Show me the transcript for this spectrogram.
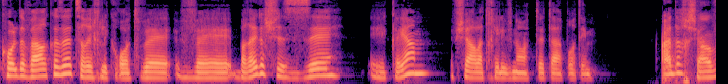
כל דבר כזה צריך לקרות, ו- וברגע שזה קיים, אפשר להתחיל לבנות את הפרטים. עד עכשיו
